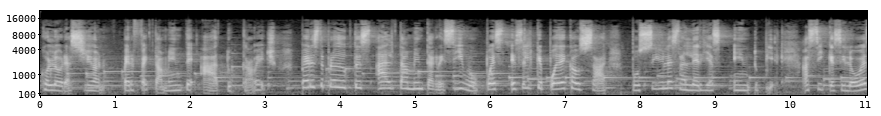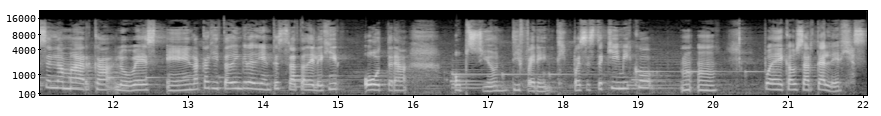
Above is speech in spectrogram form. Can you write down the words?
coloración perfectamente a tu cabello. Pero este producto es altamente agresivo, pues es el que puede causar posibles alergias en tu piel. Así que si lo ves en la marca, lo ves en la cajita de ingredientes, trata de elegir otra opción diferente, pues este químico puede causarte alergias.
